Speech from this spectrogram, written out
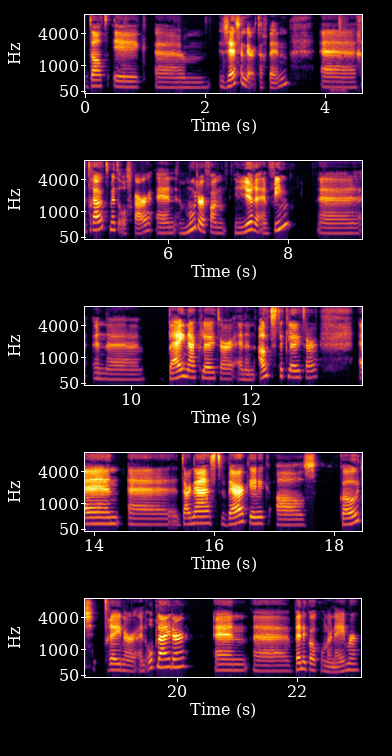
dat ik um, ehm, 36 ben. Getrouwd met Oscar en moeder van Jurre en Fien. Een bijna kleuter en een oudste kleuter. En daarnaast werk ik als coach, trainer en opleider. En ben ik ook ondernemer.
